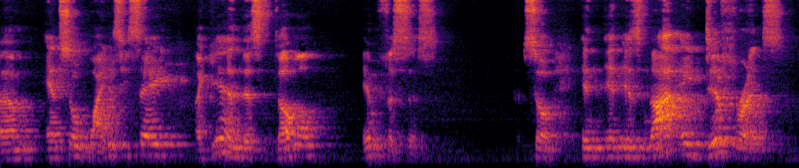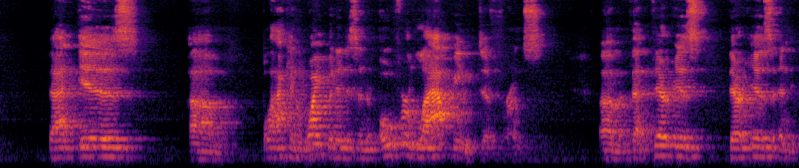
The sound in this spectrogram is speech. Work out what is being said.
Um, and so, why does he say, again, this double emphasis? So, it, it is not a difference that is um, black and white, but it is an overlapping difference. Um, that there is, there is an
